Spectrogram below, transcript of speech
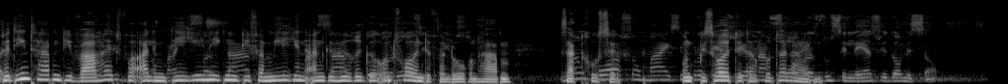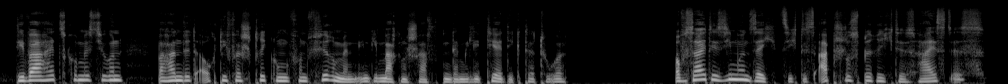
Verdient haben die Wahrheit vor allem diejenigen, die Familienangehörige und Freunde verloren haben, sagt Rousseff, und bis heute darunter leiden. Die Wahrheitskommission behandelt auch die Verstrickung von Firmen in die Machenschaften der Militärdiktatur. Auf Seite 67 des Abschlussberichtes heißt es:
